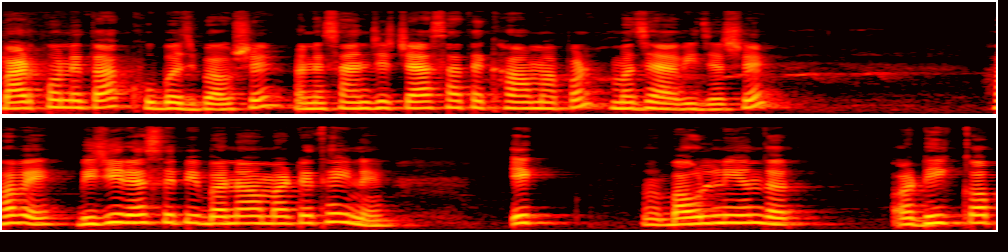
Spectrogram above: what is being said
બાળકોને તો આ ખૂબ જ ભાવશે અને સાંજે ચા સાથે ખાવામાં પણ મજા આવી જશે. હવે બીજી રેસીપી બનાવવા માટે થઈને એક બાઉલની અંદર અઢી કપ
